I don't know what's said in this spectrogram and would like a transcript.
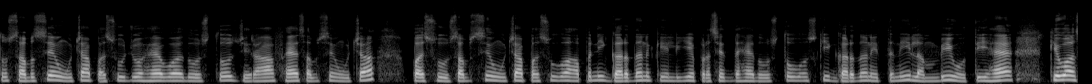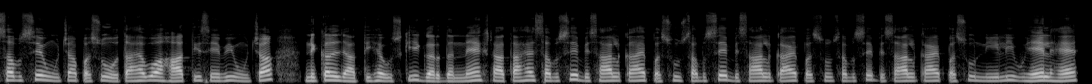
तो सबसे ऊँचा पशु जो है वह दोस्तों, जिराफ है। सबसे ऊँचा पशु, सबसे ऊँचा पशु वह अपनी गर्दन के लिए प्रसिद्ध है। दोस्तों वो उसकी गर्दन इतनी लंबी होती है कि वह सबसे ऊँचा पशु होता है। वह हाथी से भी ऊँचा निकल जाती है उसकी गर्दन। नेक्स्ट आता है, सबसे विशाल काय पशु, सबसे विशाल काय पशु, सबसे विशाल काय पशु नीली व्हेल है।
